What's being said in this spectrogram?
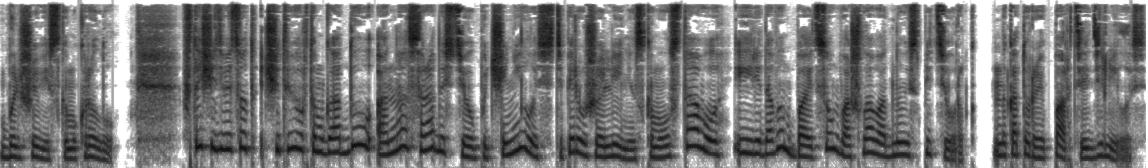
большевистскому крылу. В 1904 году она с радостью подчинилась теперь уже Ленинскому уставу и рядовым бойцом вошла в одну из пятерок, на которые партия делилась.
